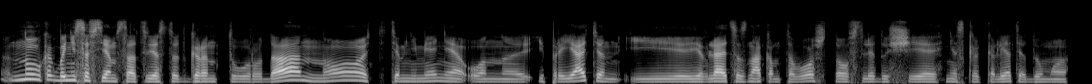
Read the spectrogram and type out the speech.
ну, как бы не совсем соответствует Грантуру, да, но тем не менее он э, и приятен, и является знаком того, что в следующие несколько лет, я думаю,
